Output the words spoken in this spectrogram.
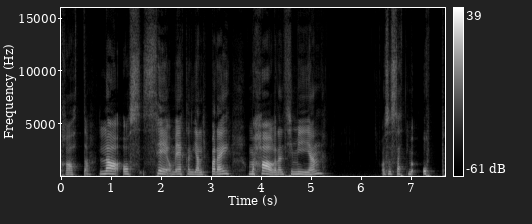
prate. La oss se om jeg kan hjelpe deg, om vi har den kjemien. Og så setter vi opp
